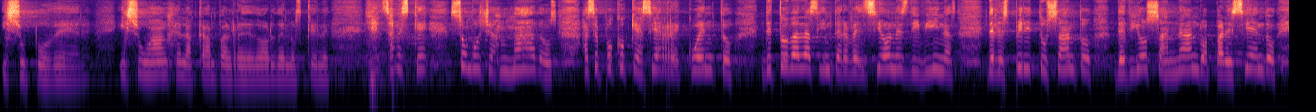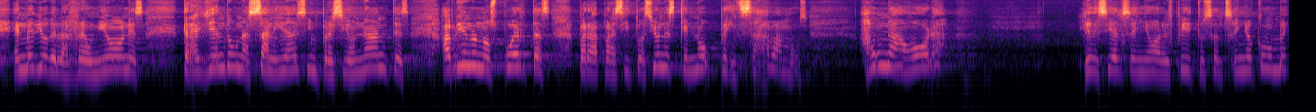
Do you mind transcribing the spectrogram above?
y su poder y su ángel acampa alrededor de los que le... ¿Sabes qué? Somos llamados. Hace poco que hacía recuento de todas las intervenciones divinas del Espíritu Santo, de Dios sanando, apareciendo en medio de las reuniones, trayendo unas sanidades impresionantes, abriéndonos puertas para, para situaciones que no pensábamos. A una hora le decía al Señor, al Espíritu Santo, Señor, ¿cómo me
